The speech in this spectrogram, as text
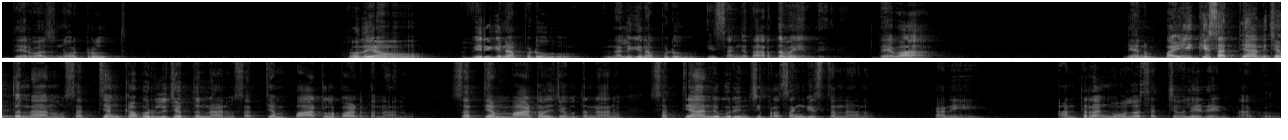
there was no truth. హృదయం విరిగినప్పుడు నలిగినప్పుడు ఈ సంగతి అర్థమైంది. దేవా నేను బైకి సత్యాన్ని చెప్తున్నాను సత్యం కబుర్లు చెప్తున్నాను సత్యం పాటలు పాడుతున్నాను సత్యం మాటలు చెబుతున్నాను సత్యాన్ని గురించి ప్రసంగిస్తున్నాను. కానీ అంతరంగంలో సత్యం లేదేంటి నాకు?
